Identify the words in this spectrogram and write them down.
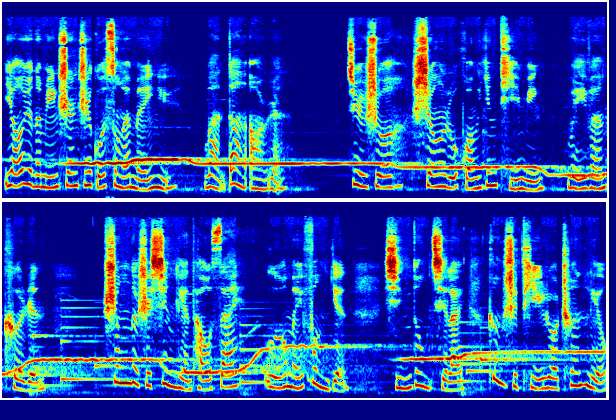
遥远的名山之国送来美女婉淡二人，据说生如黄莺啼鸣，委婉可人。生的是杏脸桃腮，蛾眉凤眼，行动起来更是体若春柳，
